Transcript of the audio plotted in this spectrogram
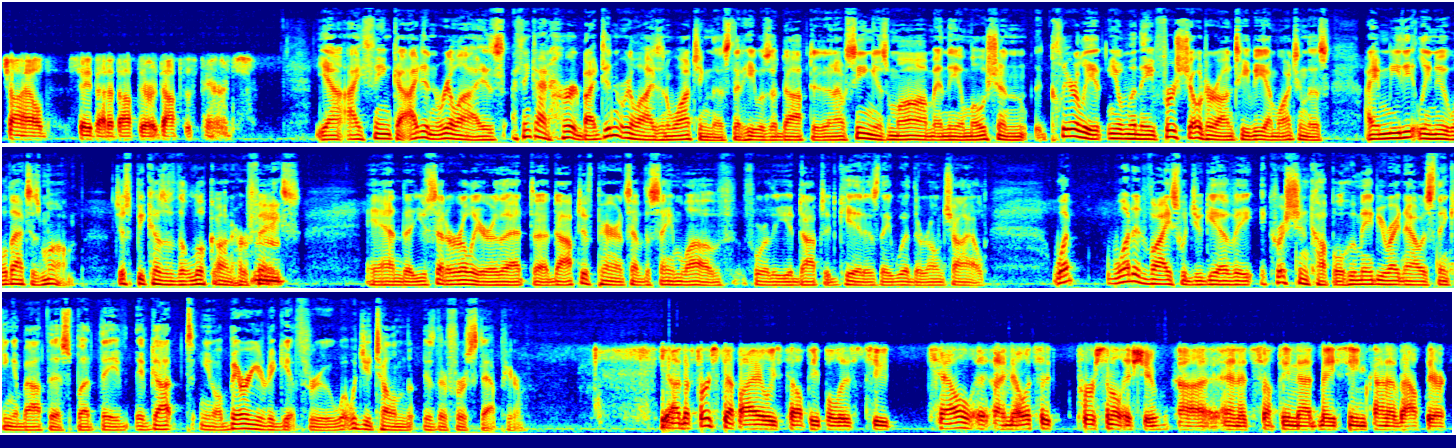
child say that about their adoptive parents. Yeah, I think I didn't realize. I think I'd heard, but I didn't realize in watching this that he was adopted. And I was seeing his mom and the emotion. Clearly, you know, when they first showed her on TV, I'm watching this. I immediately knew, well, that's his mom, just because of the look on her Mm-hmm. face. And uh, you said earlier that uh, adoptive parents have the same love for the adopted kid as they would their own child. What what advice would you give a, a Christian couple who maybe right now is thinking about this, but they've they've got you know a barrier to get through? What would you tell them is their first step here? Yeah, the first step I always tell people is to tell. I know it's a personal issue, uh, and it's something that may seem kind of out there.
